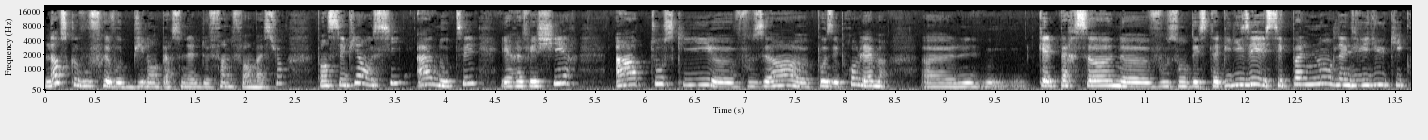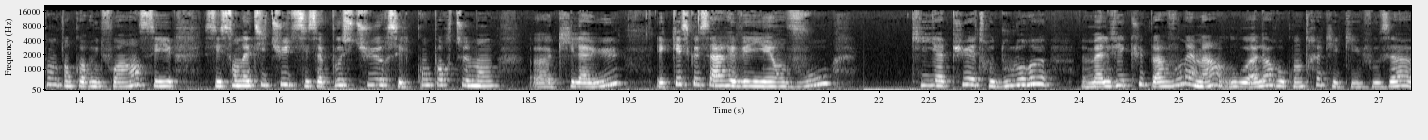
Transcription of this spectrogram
Lorsque vous ferez votre bilan personnel de fin de formation, pensez bien aussi à noter et réfléchir à tout ce qui euh, vous a euh, posé problème. Euh, quelles personnes vous ont déstabilisé. C'est pas le nom de l'individu qui compte, encore une fois. Hein. C'est son attitude, c'est sa posture, c'est le comportement qu'il a eu. Et qu'est-ce que ça a réveillé en vous qui a pu être douloureux, mal vécu par vous-même, hein, ou alors au contraire qui vous a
